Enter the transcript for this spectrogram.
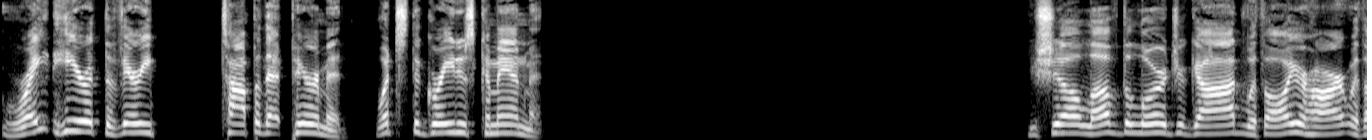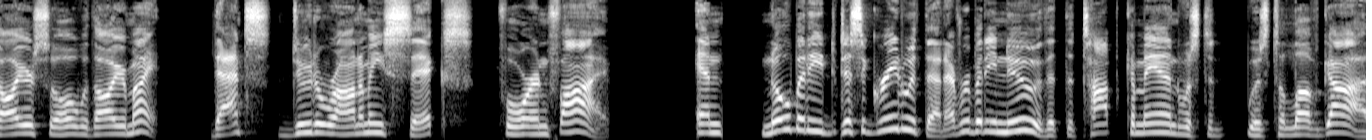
right here at the very top of that pyramid? What's the greatest commandment? You shall love the Lord your God with all your heart, with all your soul, with all your might. That's Deuteronomy 6, 4, and 5. And nobody disagreed with that. Everybody knew that the top command was to was to love God.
